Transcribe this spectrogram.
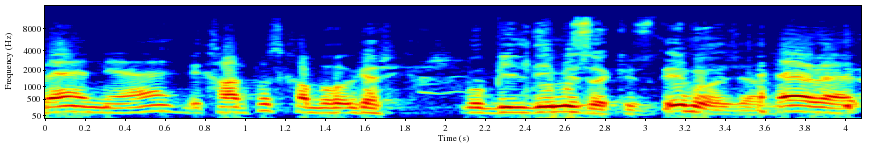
Ve nihayet bir karpuz kabuğu görüyor. Bu bildiğimiz öküz değil mi hocam? Evet.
